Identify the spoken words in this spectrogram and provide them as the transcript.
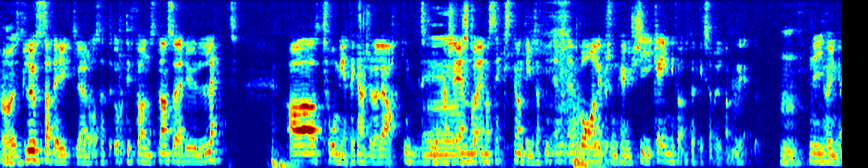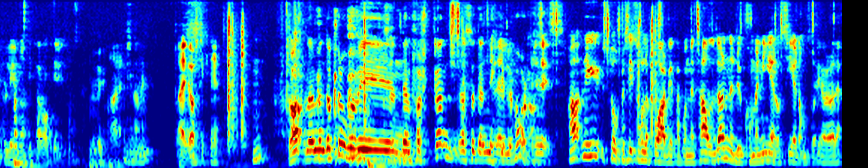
Ja, det. Plus att det är ytterligare då, så att upp till fönstren så är det ju lätt Ja, två meter kanske, eller ja, inte två Mm, kanske, en och, det. en och 60 någonting. Så att en, en vanlig person kan ju kika in i fönstret liksom utan problem. Mm. Ni har ju inga problem med att titta rakt in i fönstret. nej, just det. nej, jag sticker ner. Ja, nej, men då provar vi den första, alltså den nyckel du har då. Precis. Ja, ni står precis och håller på att arbeta på en metalldörr när du kommer ner och ser dem stå och göra det.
